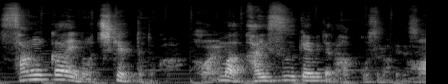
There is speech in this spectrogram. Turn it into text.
3回のチケットとか。まあ、回数券みたいなの発行するわけですよ。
